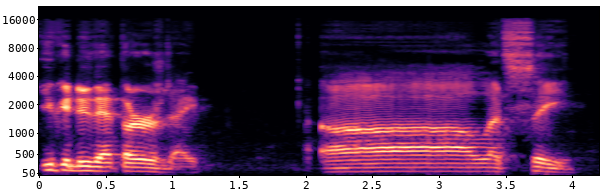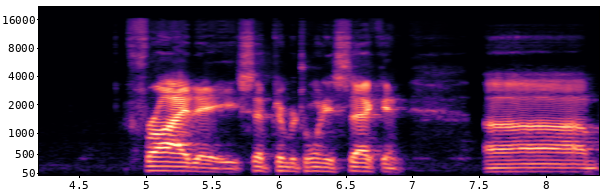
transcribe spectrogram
You can do that Thursday. Uh, let's see. Friday, September 22nd. Um,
